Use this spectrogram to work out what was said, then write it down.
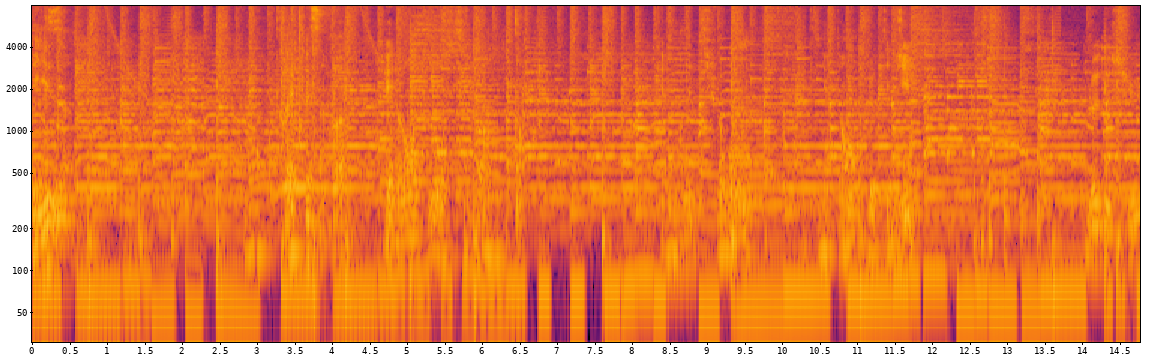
grises, très très sympa. Et le grand toujours aussi sympa. Le petit jeep. Le dessus.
